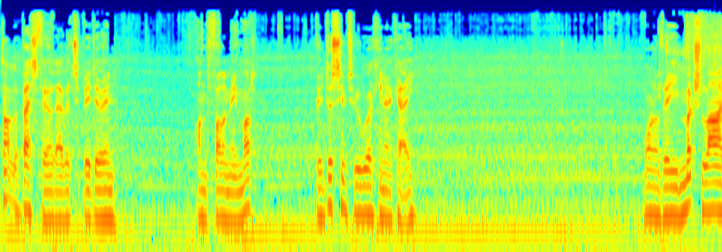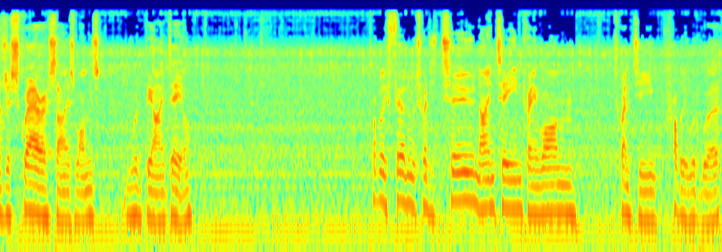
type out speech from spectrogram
It's not the best field ever to be doing on the Follow Me mod, but it does seem to be working okay. One of the much larger, squarer size ones would be ideal. Probably field number 22, 19, 21, 20 probably would work.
